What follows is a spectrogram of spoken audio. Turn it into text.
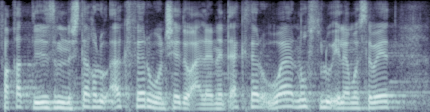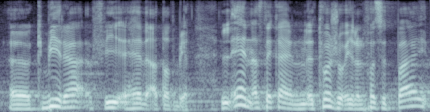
فقط لازم نشتغلوا أكثر ونشاهدوا إعلانات أكثر ونوصلوا إلى مستويات آه، كبيرة في هذا التطبيق. الآن أصدقائي نتوجه إلى ال FaucetPay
